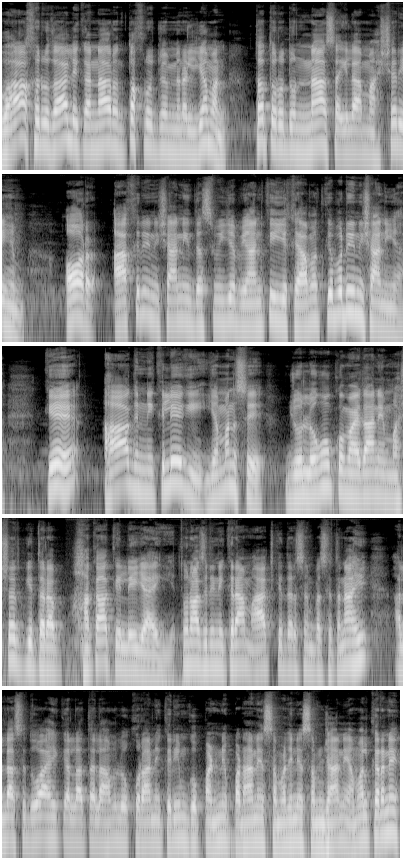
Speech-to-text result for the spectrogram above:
वह आखिरदाल का नार तखरज मिनलयमन ततरदुन्नास इला महशरहम। और आखिरी निशानी दसवीं ये बयान की, ये क़्यामत की बड़ी निशानियाँ कि आग निकलेगी यमन से, जो लोगों को मैदान मशर की तरफ़ हका के ले जाएगी। तो नाजरीन कराम आज के दरस में बस इतना ही। अल्लाह से दुआ है कि अल्लाह ताला हम लोग कुरान करीम को पढ़ने, पढ़ाने, समझने, समझाने, अमल करने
